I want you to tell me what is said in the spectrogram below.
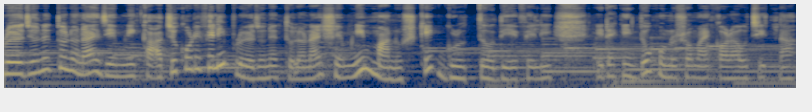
প্রয়োজনের তুলনায় যেমনি কাজও করে ফেলি, প্রয়োজনের তুলনায় সেমনি মানুষকে গুরুত্বও দিয়ে ফেলি। এটা কিন্তু কোনো সময় করা উচিত না।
